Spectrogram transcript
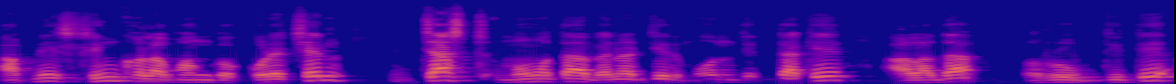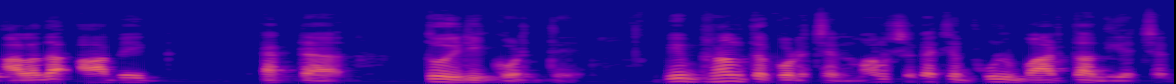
আপনি শৃঙ্খলা ভঙ্গ করেছেন জাস্ট মমতা ব্যানার্জির মন্দিরটাকে আলাদা রূপ দিতে, আলাদা আবেগ একটা তৈরি করতে। বিভ্রান্ত করেছেন, মানুষের কাছে ভুল বার্তা দিয়েছেন।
